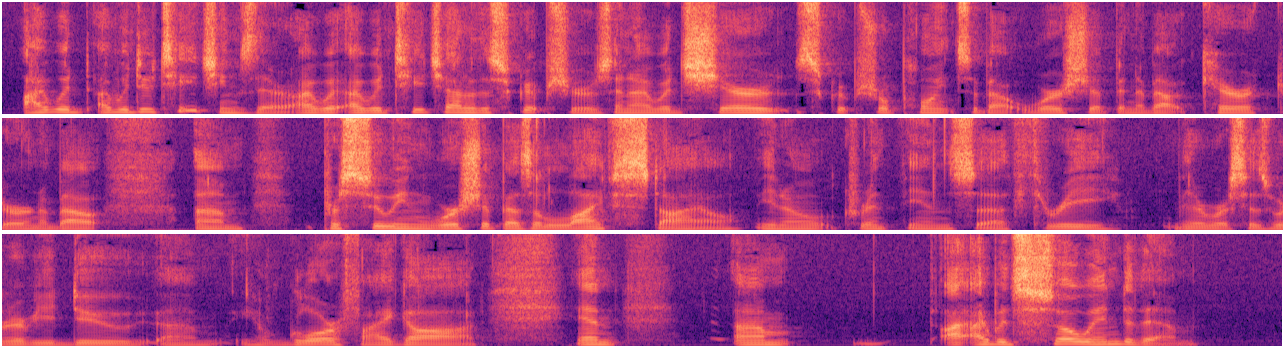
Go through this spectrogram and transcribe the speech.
I would I would do teachings there. I would I would teach out of the scriptures, and I would share scriptural points about worship and about character and about um, pursuing worship as a lifestyle. You know, Corinthians uh, three, there where it says, "Whatever you do, um, you know, glorify God," and um, I, I, would sow into them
